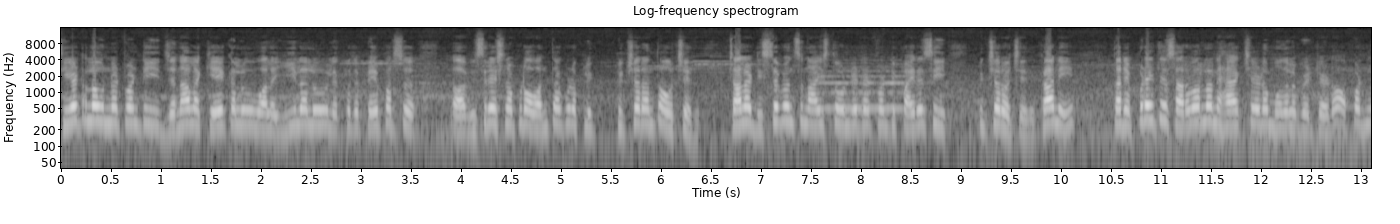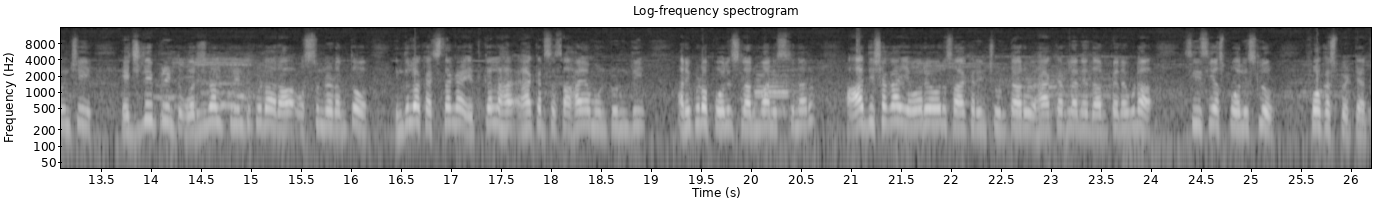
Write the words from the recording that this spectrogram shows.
థియేటర్లో ఉన్నటువంటి జనాల కేకలు వాళ్ళ ఈలలు లేకపోతే పేపర్స్ ఆ, విసిరేసినప్పుడు అవంతా కూడా పిక్ పిక్చర్ అంతా వచ్చేది. చాలా డిస్టర్బెన్స్ నాయిస్తూ ఉండేటటువంటి పైరసీ పిక్చర్ వచ్చేది. కానీ తను ఎప్పుడైతే సర్వర్లను హ్యాక్ చేయడం మొదలు పెట్టాడో అప్పటి నుంచి హెచ్డి ప్రింట్ ఒరిజినల్ ప్రింట్ కూడా రా వస్తుండడంతో ఇందులో ఖచ్చితంగా ఎథికల్ హ్యాకర్స్ సహాయం ఉంటుంది అని కూడా పోలీసులు అనుమానిస్తున్నారు. ఆ దిశగా ఎవరెవరు సహకరించి ఉంటారు హ్యాకర్లు అనే దానిపైన కూడా సిసిఎస్ పోలీసులు ఫోకస్ పెట్టారు.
